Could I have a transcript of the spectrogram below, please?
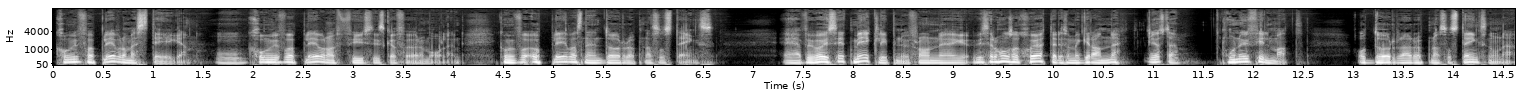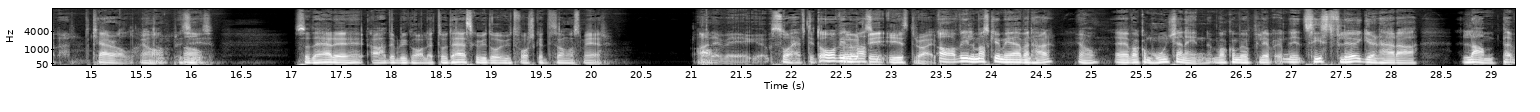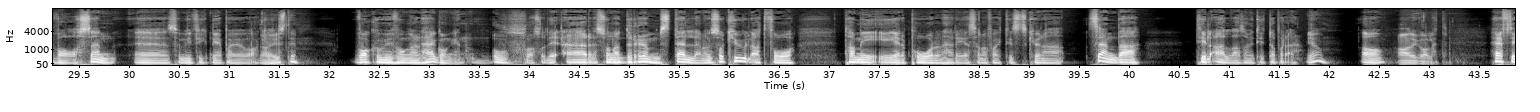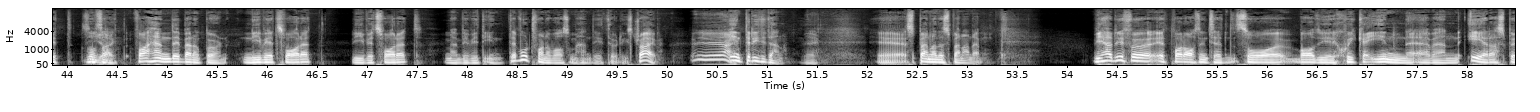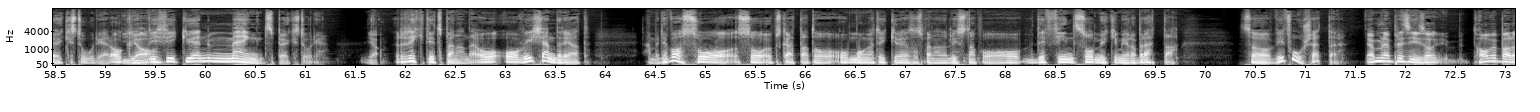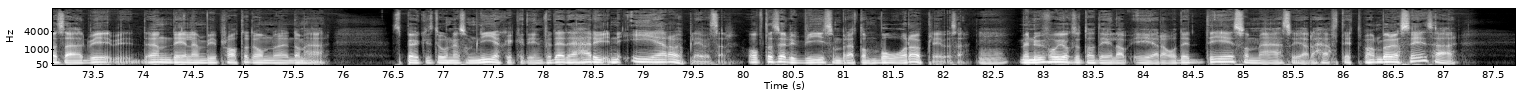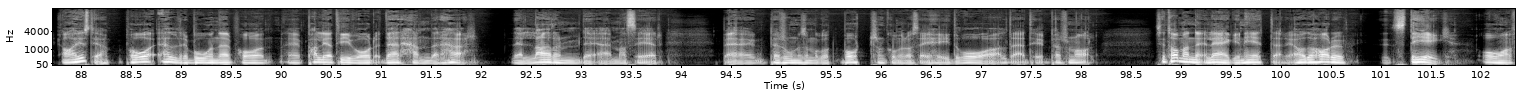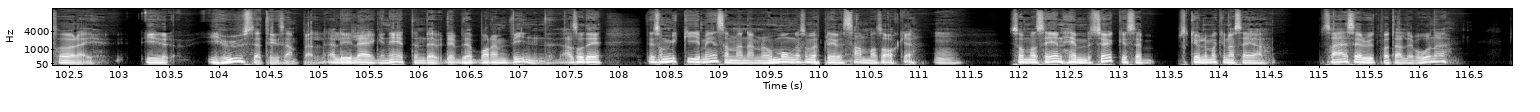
Kommer vi få uppleva de här stegen? Mm. Kommer vi få uppleva de fysiska föremålen? Kommer vi få uppleva när en dörr öppnas och stängs? Eh, för vi har ju sett mer klipp nu från, eh, visst är det hon som sköter det som är granne? Just det. Hon har ju filmat. Och dörrar öppnas och stängs när hon är där. Carol. Ja, precis. Så det här är, ja det blir galet. Och det här ska vi då utforska tillsammans med er. Ja, det är så häftigt. Och Vilma, 30 East Drive. ja, Vilma ska ju med även här. Ja. Eh, vad kommer hon känna in? Vad kommer vi uppleva? Sist flög ju den här eh, lampvasen eh, som vi fick med på övervakning. Ja just det. Vad kommer vi fånga den här gången? Mm. Oh, alltså det är sådana drömställen och det är så kul att få ta med er på den här resan och faktiskt kunna sända till alla som vill titta på det här. Ja. Ja, Ja det är galet. häftigt. Som Ja. sagt, vad hände i Burn? Ni vet svaret, vi vet svaret, men vi vet inte fortfarande vad som hände i 30 Drive. Nej. Inte riktigt än. Nej. Eh, spännande, spännande. Vi hade ju för ett par avsnitt sedan så bad vi er skicka in även era spökhistorier och Ja. vi fick ju en mängd spökhistorier. Ja. Riktigt spännande och, och vi kände det att ja, men det var så, så uppskattat och, och många tycker det är så spännande att lyssna på och det finns så mycket mer att berätta. Så vi fortsätter. Ja men precis, och tar vi bara så här, vi, den delen vi pratade om, eh, de här spökhistorierna som ni har skickat in, för det, det här är ju en era upplevelser. Oftast är det vi som berättar om våra upplevelser. Men nu får vi också ta del av era och det är det som är så jävla häftigt. Man börjar se så här, ja just det, på äldreboenden, på eh, palliativ vård, där händer det här. Det är larm, det är, man ser personer som har gått bort som kommer och säger hej då och allt det här till personal. Sen tar man lägenheter, ja då har du steg ovanför dig i, i huset till exempel, eller i lägenheten, det, det är bara en vind. Alltså det, det är så mycket gemensamma nämnare och många som upplever samma saker. Mm. Så om man säger en hemsökelse skulle man kunna säga, så här ser det ut på ett äldreboende,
